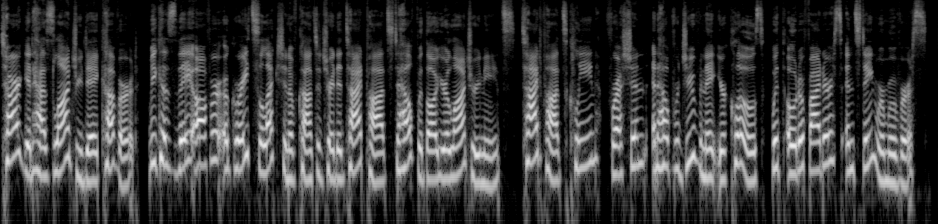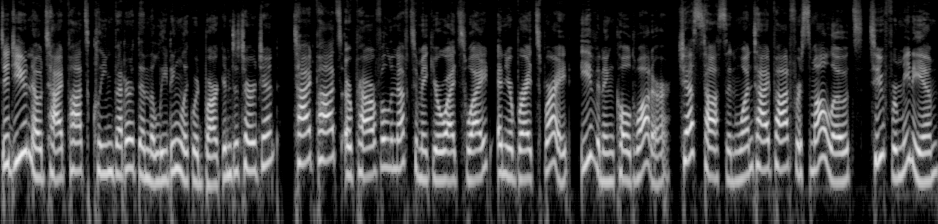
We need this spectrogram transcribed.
Target has Laundry Day covered because they offer a great selection of concentrated Tide Pods to help with all your laundry needs. Tide Pods clean, freshen, and help rejuvenate your clothes with odor fighters and stain removers. Did you know Tide Pods clean better than the leading liquid bargain detergent? Tide Pods are powerful enough to make your whites white and your brights bright, even in cold water. Just toss in one Tide Pod for small loads, two for medium,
